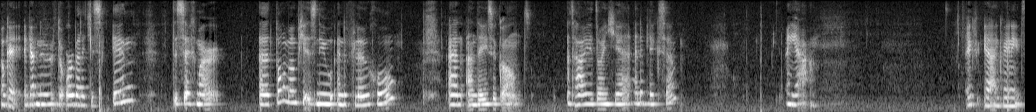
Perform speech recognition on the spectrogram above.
Oké, ik heb nu de oorbelletjes in. Het is zeg maar... Het pannenboompje is nieuw en de vleugel. En aan deze kant het haaientandje en de bliksem. En ja. Ik, ja, ik weet niet.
